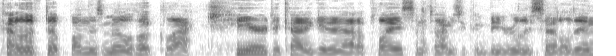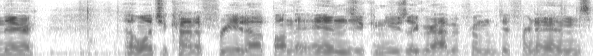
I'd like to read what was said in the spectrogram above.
Kind of lift up on this metal hook latch here to kind of get it out of place. Sometimes it can be really settled in there. Uh, once you kind of free it up on the ends, you can usually grab it from different ends.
